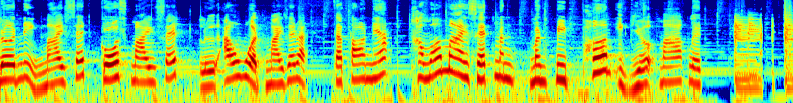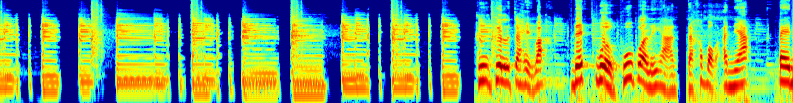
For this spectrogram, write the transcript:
learning mindset growth mindset หรือ outward mindset แบบแต่ตอนนี้คำว่า mindset มันมันมีเพิ่มอีกเยอะมากเลย คือคือเราจะเห็นว่า network ผู้บริหาร แต่เขาบอกอันเนี้ยเป็น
